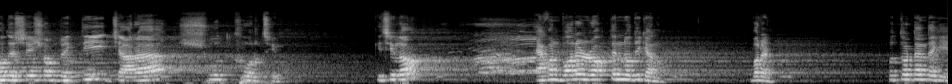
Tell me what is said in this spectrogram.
মধ্যে সেই সব ব্যক্তি যারা সুদখোর ছিল। কি ছিল? এখন বলেন রক্তের নদী কেন? বলেন। উত্তর দেন দেখি,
